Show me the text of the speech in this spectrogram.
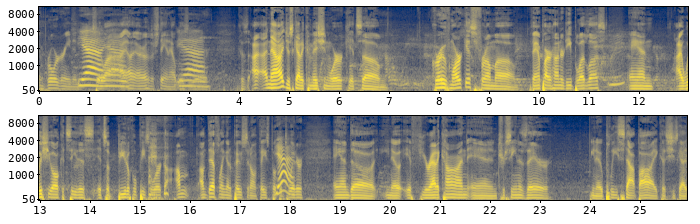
embroidering and Yeah, so yeah. I, I, I understand how busy Yeah. you are because I, I now I just got a commission work it's um, Grove Markus from uh, Vampire Hunter D Bloodlust and I wish you all could see this it's a beautiful piece of work I'm I'm definitely going to post it on Facebook Yeah. and Twitter and uh, you know if you're at a con and Tressina's there you know, please stop by because she's got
